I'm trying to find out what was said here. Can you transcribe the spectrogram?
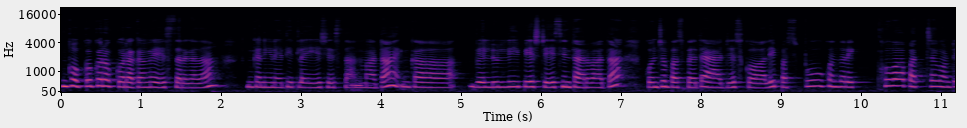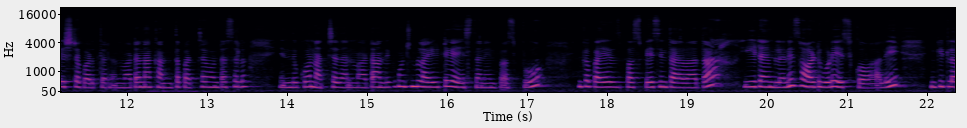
ఇంకొక్కొక్కరు ఒక్కో రకంగా వేస్తారు కదా. ఇంకా నేనైతే ఇట్లా వేసేస్తాను అనమాట ఇంకా వెల్లుల్లి పేస్ట్ వేసిన తర్వాత కొంచెం పసుపు అయితే యాడ్ చేసుకోవాలి. పసుపు కొందరు ఎక్కువ పచ్చగా ఉంటే ఇష్టపడతారు అనమాట నాకు అంత పచ్చగా ఉంటే అసలు ఎందుకో నచ్చదనమాట అందుకే కొంచెం లైట్గా వేస్తాను నేను పసుపు. ఇంకా పై పసుపు వేసిన తర్వాత ఈ టైంలోనే సాల్ట్ కూడా వేసుకోవాలి. ఇంక ఇట్లా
